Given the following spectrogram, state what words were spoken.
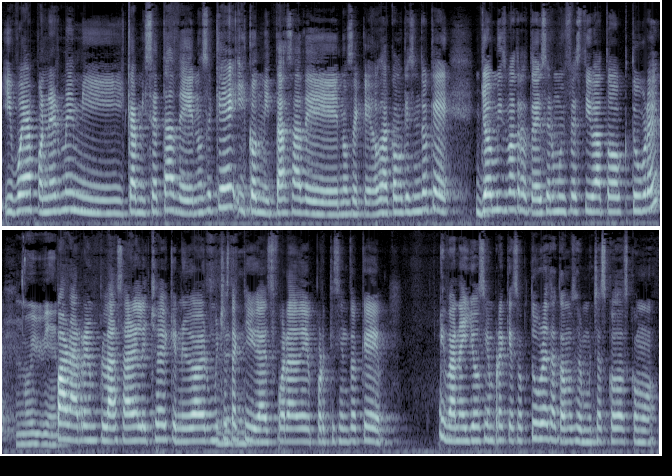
y voy a ponerme mi camiseta de no sé qué y con mi taza de no sé qué. O sea, como que siento que yo misma traté de ser muy festiva todo octubre Muy bien. para reemplazar el hecho de que no iba a haber muchas sí. actividades fuera de, porque siento que Ivana y yo siempre que es octubre tratamos de hacer muchas cosas como,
